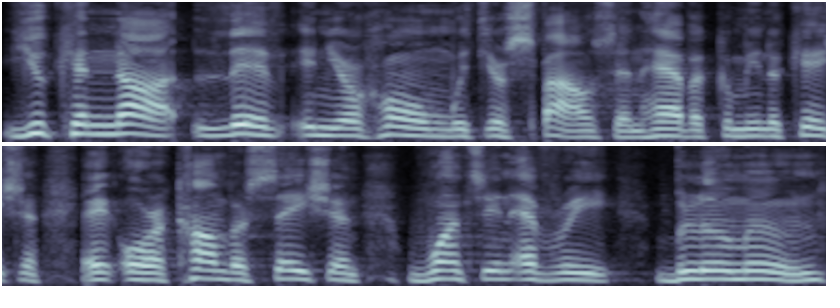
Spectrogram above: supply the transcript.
you cannot live in your home with your spouse and have a communication eh, or a conversation once in every blue moon.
